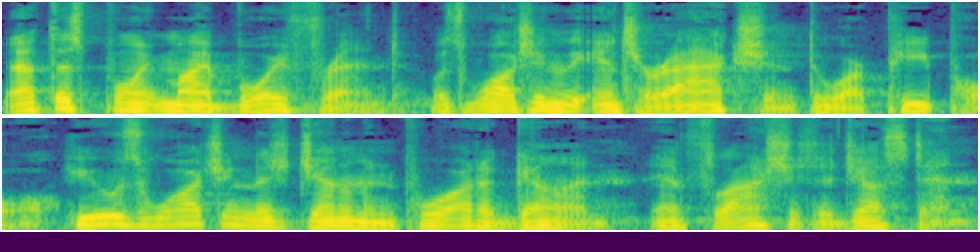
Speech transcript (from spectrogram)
At this point, my boyfriend was watching the interaction through our peephole. He was watching this gentleman pull out a gun and flash it to Justin.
